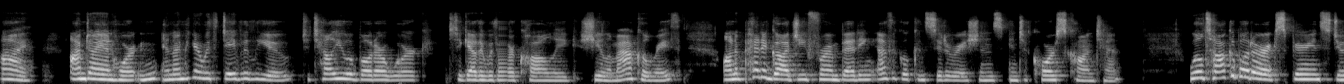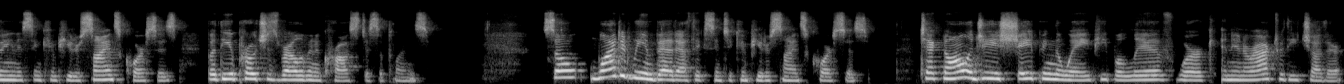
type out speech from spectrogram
Hi, I'm Diane Horton, and I'm here with David Liu to tell you about our work together with our colleague Sheila McIlraith on a pedagogy for embedding ethical considerations into course content. We'll talk about our experience doing this in computer science courses, but the approach is relevant across disciplines. So, why did we embed ethics into computer science courses? Technology is shaping the way people live, work, and interact with each other,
